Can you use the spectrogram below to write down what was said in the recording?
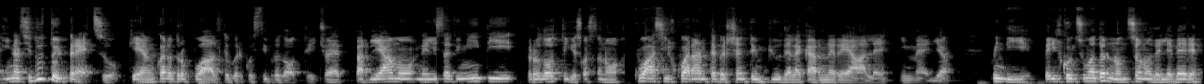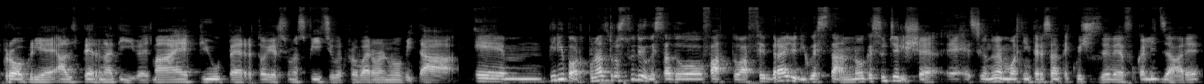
Innanzitutto il prezzo, che è ancora troppo alto per questi prodotti, cioè parliamo negli Stati Uniti prodotti che costano quasi il 40% in più della carne reale in media quindi per il consumatore non sono delle vere e proprie alternative, ma è più per togliersi uno sfizio, per provare una novità. E um, vi riporto un altro studio che è stato fatto a febbraio di quest'anno che suggerisce, e secondo me è molto interessante, e qui ci si deve focalizzare,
